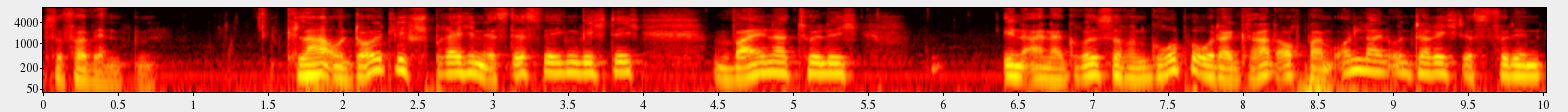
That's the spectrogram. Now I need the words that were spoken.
zu verwenden. Klar und deutlich sprechen ist deswegen wichtig, weil natürlich in einer größeren Gruppe oder gerade auch beim Online-Unterricht es für den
